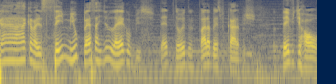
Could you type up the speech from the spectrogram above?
Caraca, velho. 100 mil peças de Lego, bicho. É doido. Parabéns pro cara, bicho. O David Hall.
